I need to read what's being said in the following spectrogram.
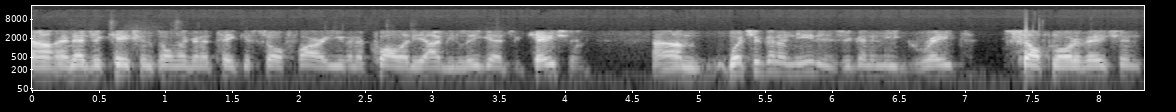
know, and education's only going to take you so far, even a quality Ivy League education. Um, what you're going to need is you're going to need great self motivation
